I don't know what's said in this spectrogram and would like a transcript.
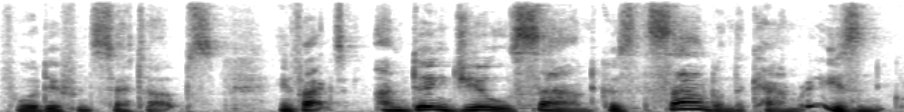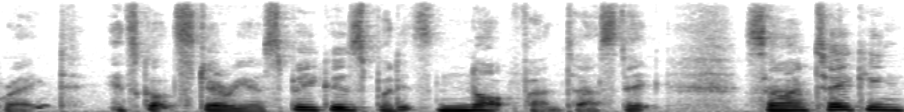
for different setups. In fact, I'm doing dual sound because the sound on the camera isn't great. It's got stereo speakers, but it's not fantastic. So I'm taking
